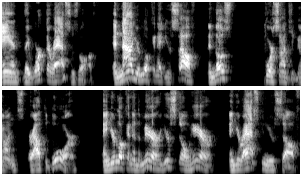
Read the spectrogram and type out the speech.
and they work their asses off. And now you're looking at yourself, and those poor sons of guns are out the door, and you're looking in the mirror. You're still here, and you're asking yourself,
